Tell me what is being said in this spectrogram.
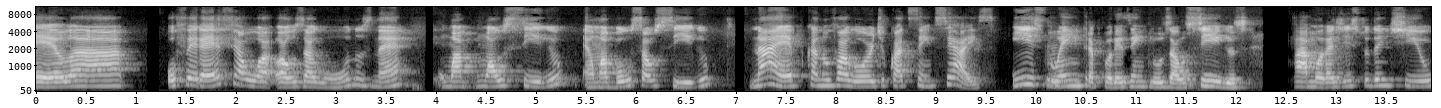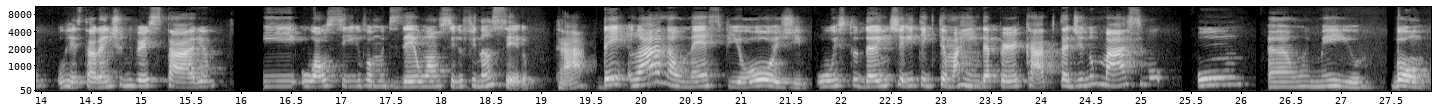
ela oferece ao, aos alunos, né, uma, um auxílio, é uma bolsa auxílio, na época no valor de 400 reais. Isso uhum. entra, por exemplo, os auxílios, a moradia estudantil, o restaurante universitário e o auxílio, vamos dizer, um auxílio financeiro, tá? De, lá na Unesp hoje, o estudante ele tem que ter uma renda per capita de no máximo um uh, um e meio. Bom,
